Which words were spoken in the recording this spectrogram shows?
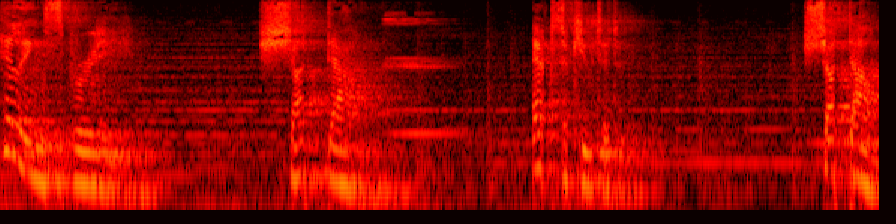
Killing spree. Shut down. Executed. Shut down.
